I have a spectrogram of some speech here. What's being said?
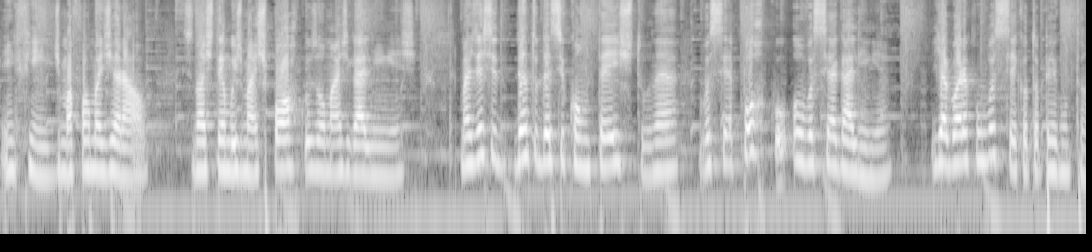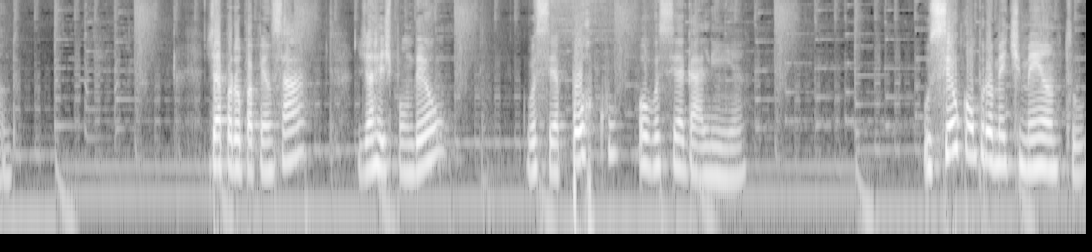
enfim, de uma forma geral, se nós temos mais porcos ou mais galinhas. Mas desse, dentro desse contexto, né, você é porco ou você é galinha? E agora é com você que eu estou perguntando. Já parou para pensar? Já respondeu? Você é porco ou você é galinha? O seu comprometimento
